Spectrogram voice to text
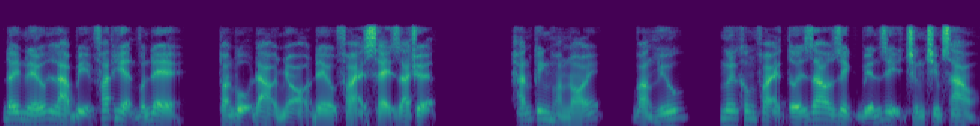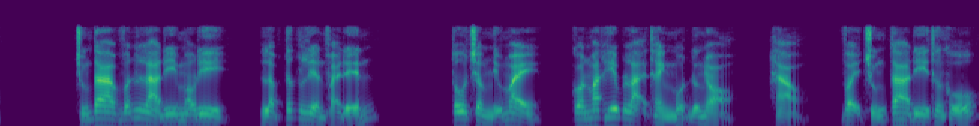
Đây nếu là bị phát hiện vấn đề, toàn bộ đảo nhỏ đều phải xảy ra chuyện. Hắn kinh hoàng nói, bằng hữu, ngươi không phải tới giao dịch biến dị trứng chim sao? Chúng ta vẫn là đi mau đi, lập tức liền phải đến. Tô trầm nhữ mày, con mắt hiếp lại thành một đường nhỏ, hảo, vậy chúng ta đi thương khố.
